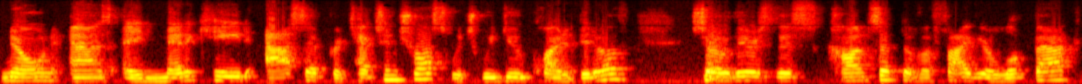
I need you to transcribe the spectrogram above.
known as a Medicaid Asset Protection Trust, which we do quite a bit of. So there's this concept of a five year look back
